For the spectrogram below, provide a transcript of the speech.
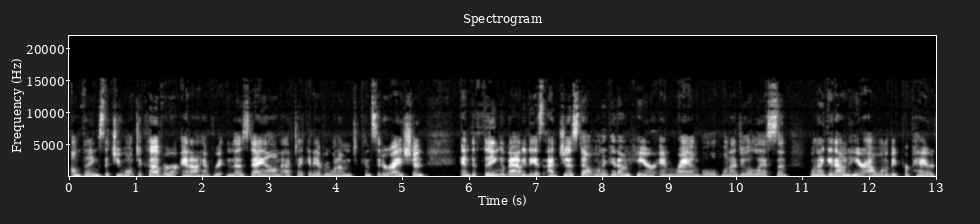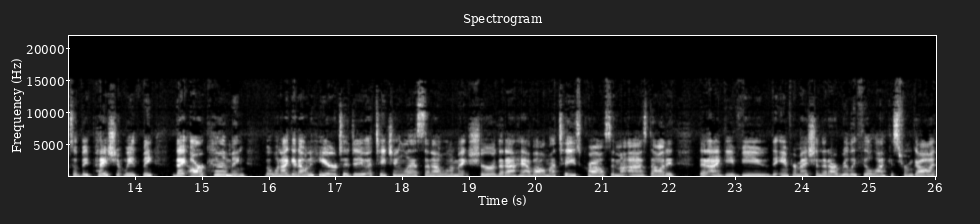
on things that you want to cover and I have written those down. I've taken every one of them into consideration. And the thing about it is I just don't want to get on here and ramble when I do a lesson. When I get on here, I want to be prepared. So be patient with me. They are coming. But when I get on here to do a teaching lesson, I want to make sure that I have all my T's crossed and my I's dotted, that I give you the information that I really feel like is from God.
